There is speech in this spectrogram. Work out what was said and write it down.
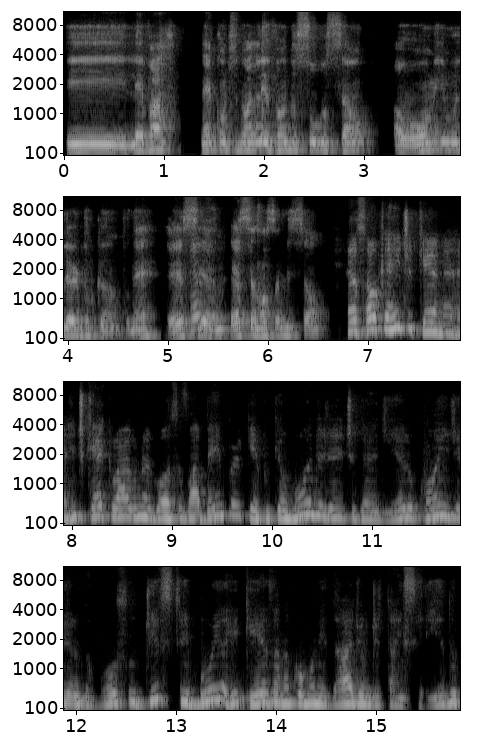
e levar, né, continuar levando solução ao homem e mulher do campo, né? Essa é, é, essa é a nossa missão. É só o que a gente quer, né? A gente quer que o agronegócio vá bem, por quê? Porque um monte de gente ganha dinheiro, põe dinheiro no bolso, distribui a riqueza na comunidade onde está inserido,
